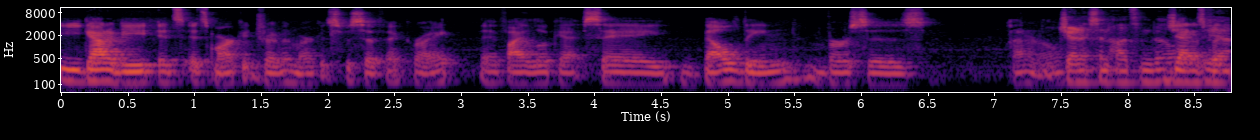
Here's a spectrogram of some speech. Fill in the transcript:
you got to be it's it's market driven, market specific, right? If I look at say Belding versus I don't know Jenison, Hudsonville. Jenison, Yeah.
